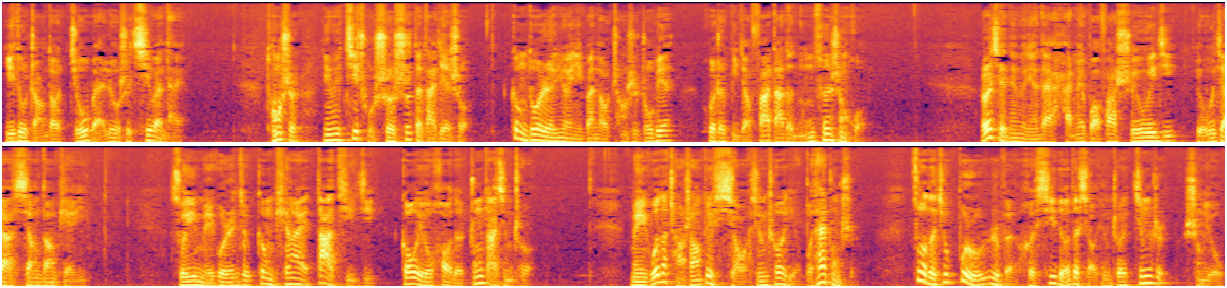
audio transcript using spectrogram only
一度涨到九百六十七万台。同时，因为基础设施的大建设，更多人愿意搬到城市周边或者比较发达的农村生活。而且那个年代还没爆发石油危机，油价相当便宜，所以美国人就更偏爱大体积、高油耗的中大型车。美国的厂商对小型车也不太重视，做的就不如日本和西德的小型车精致省油。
